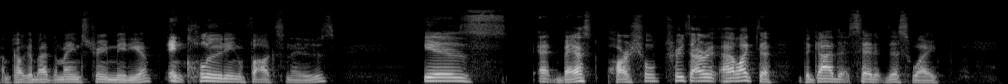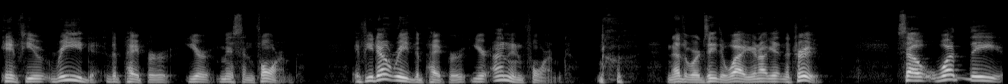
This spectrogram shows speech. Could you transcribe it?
I'm talking about the mainstream media, including Fox News, is at best partial truth. I, I like the, the guy that said it this way if you read the paper, you're misinformed. If you don't read the paper, you're uninformed. In other words, either way, you're not getting the truth. So, what the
